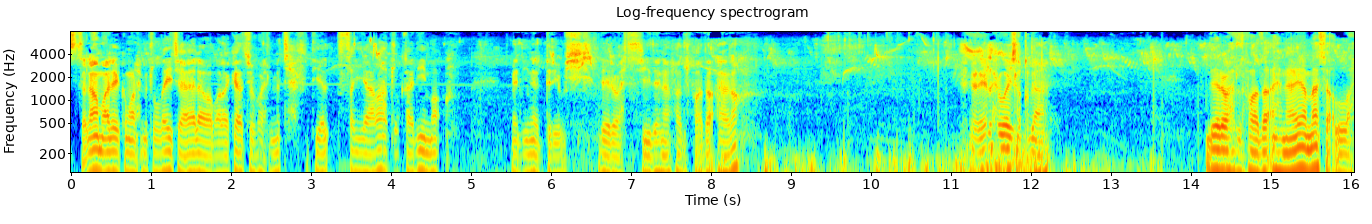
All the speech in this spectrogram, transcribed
السلام عليكم ورحمة الله تعالى وبركاته. واحد المتحف ديال السيارات القديمة مدينة دريوش داير واحد السيد هنا في هذا الفضاء هذا. غير الحوايج القدام داير واحد الفضاء هنايا ما شاء الله.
